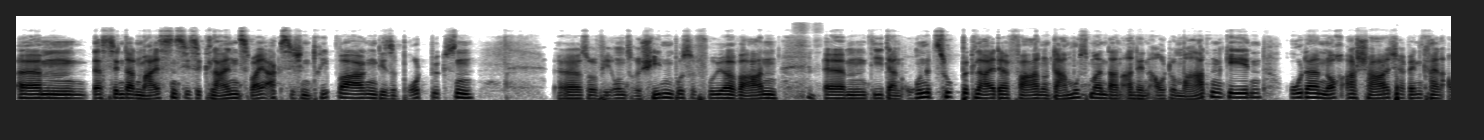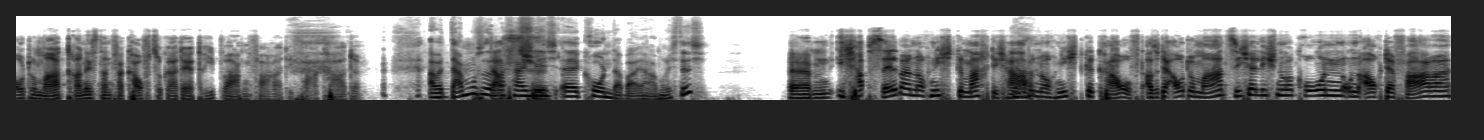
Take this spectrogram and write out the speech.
Ähm, das sind dann meistens diese kleinen zweiachsigen Triebwagen, diese Brotbüchsen. Äh, so wie unsere Schienenbusse früher waren, ähm, die dann ohne Zugbegleiter fahren und da muss man dann an den Automaten gehen oder noch archaischer, wenn kein Automat dran ist, dann verkauft sogar der Triebwagenfahrer die Fahrkarte. Aber da muss er wahrscheinlich äh, Kronen dabei haben, richtig? Ähm, ich habe es selber noch nicht gemacht, ich habe ja. noch nicht gekauft. Also der Automat sicherlich nur Kronen und auch der Fahrer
